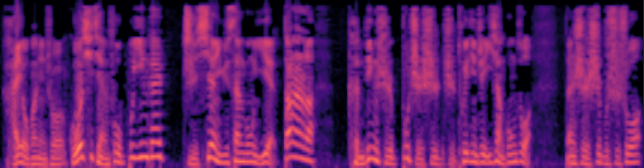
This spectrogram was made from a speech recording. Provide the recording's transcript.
还有观点说，国企减负不应该只限于三公一业。当然了，肯定是不只是只推进这一项工作，但是是不是说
